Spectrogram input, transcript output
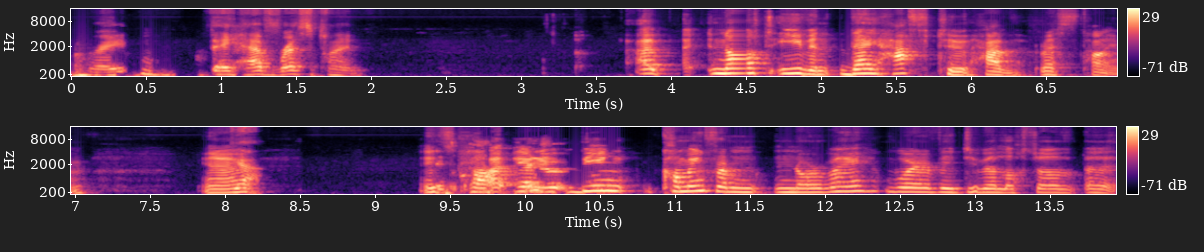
right? Mhm. they have rest time. Uh, not even they have to have rest time you know? Yeah. It's, It's uh, you know being coming from norway where we do a lot of uh,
